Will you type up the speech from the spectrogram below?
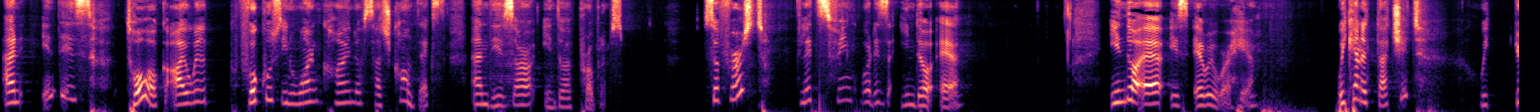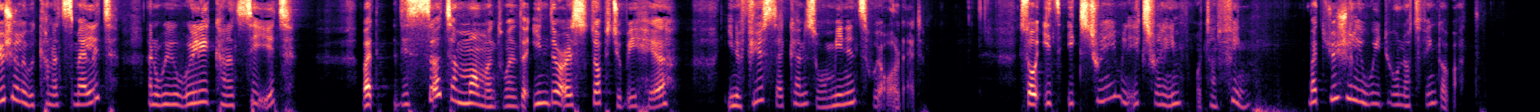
And in this talk, I will focus in one kind of such context, and these are indoor problems. So first, let's think what is indoor air. Indoor air is everywhere here. We cannot touch it. We, usually we cannot smell it, and we really cannot see it. But this certain moment when the indoor air stops to be here, in a few seconds or minutes, we're all dead. So it's extremely, extremely important thing. But usually we do not think about.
